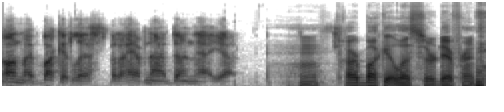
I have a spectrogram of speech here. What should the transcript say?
on my bucket list, but I have not done that yet. Hmm. Our bucket lists are different.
